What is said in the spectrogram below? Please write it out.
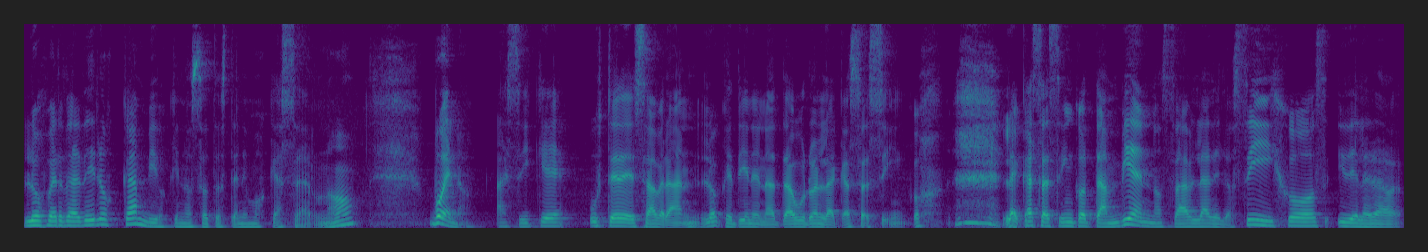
los verdaderos cambios que nosotros tenemos que hacer, ¿no? Bueno, así que ustedes sabrán lo que tienen a Tauro en la casa 5. La casa 5 también nos habla de los hijos y de la,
